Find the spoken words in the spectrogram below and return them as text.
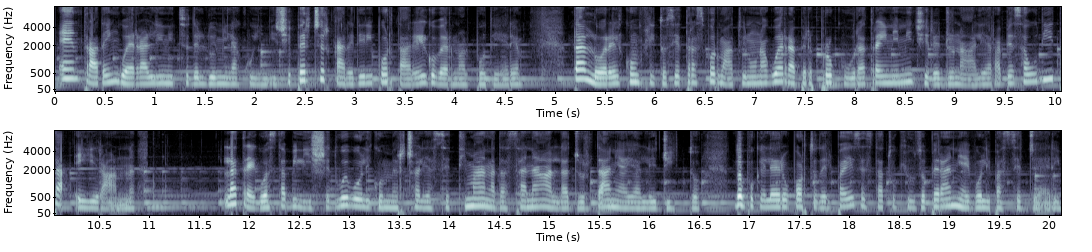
è entrata in guerra all'inizio del 2015 per cercare di riportare il governo al potere. Da allora il conflitto si è trasformato in una guerra per procura tra i nemici regionali Arabia Saudita e Iran Iran. La tregua stabilisce due voli commerciali a settimana da Sana'a alla Giordania e all'Egitto, dopo che l'aeroporto del paese è stato chiuso per anni ai voli passeggeri.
